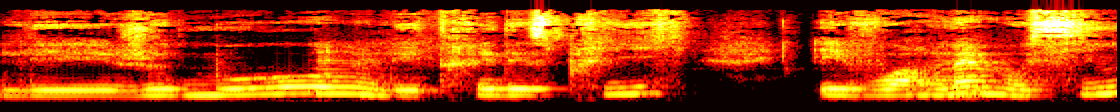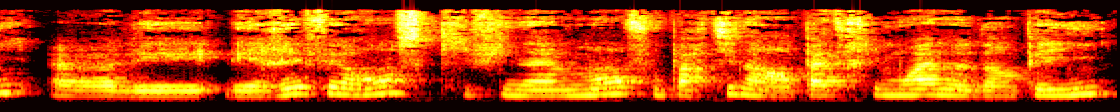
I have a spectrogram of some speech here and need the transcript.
les jeux de mots, mm. les traits d'esprit et voire même aussi les, les références qui finalement font partie d'un patrimoine d'un pays?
